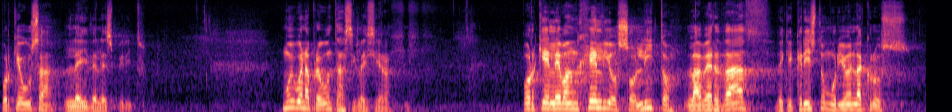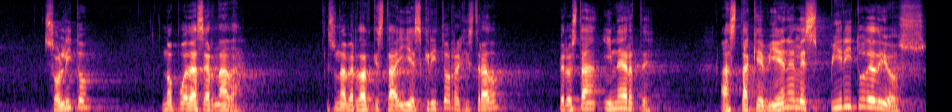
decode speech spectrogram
¿Por qué usa ley del Espíritu? Muy buena pregunta si la hiciera. Porque el Evangelio solito, la verdad de que Cristo murió en la cruz, solito no puede hacer nada. Es una verdad que está ahí escrito, registrado, pero está inerte hasta que viene el Espíritu de Dios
